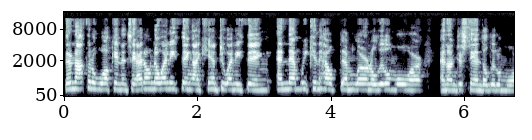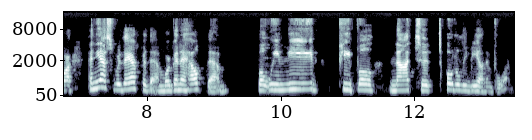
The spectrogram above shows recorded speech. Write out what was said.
They're not going to walk in and say, I don't know anything. I can't do anything. And then we can help them learn a little more and understand a little more. And yes, we're there for them. We're going to help them, but we need people not to totally be uninformed.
